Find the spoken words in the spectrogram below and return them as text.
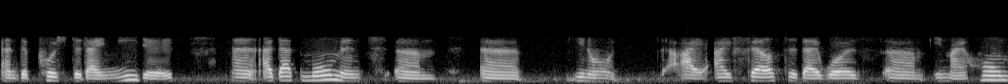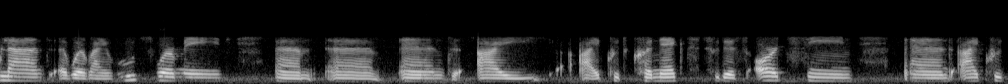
and the push that I needed. Uh, at that moment, um, uh, you know, I, I felt that I was um, in my homeland uh, where my roots were made, um, um, and I I could connect to this art scene, and I could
